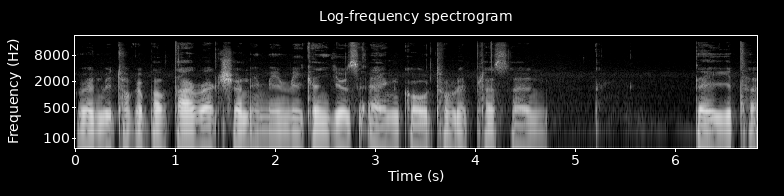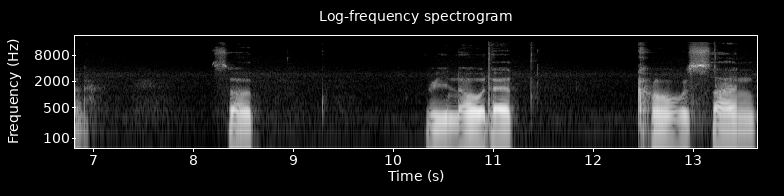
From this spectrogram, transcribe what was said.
When we talk about direction, it means we can use angle to represent data. So we know that cosine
